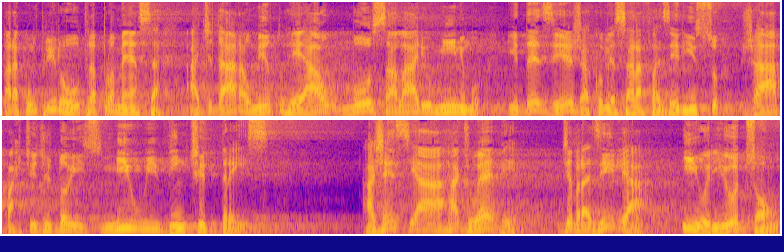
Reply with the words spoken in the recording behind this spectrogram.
para cumprir outra promessa, a de dar aumento real no salário mínimo, e deseja começar a fazer isso já a partir de 2023. Agência Rádio Web de Brasília, Yuri Hudson.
